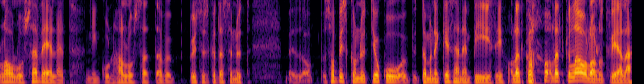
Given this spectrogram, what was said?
laulusävelet niin kuin hallussa, että pystyisikö tässä nyt, sopisiko nyt joku tämmöinen kesäinen biisi? Oletko, oletko laulanut vielä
